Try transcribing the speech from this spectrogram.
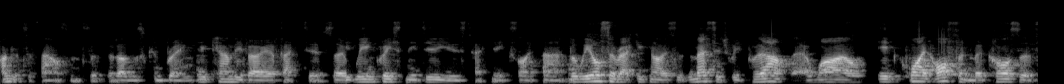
hundreds of thousands that, that, others can bring, it can be very effective. So we increasingly do use techniques like that. But we also recognize that the message we put out there, while it quite often, because of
